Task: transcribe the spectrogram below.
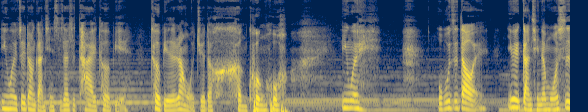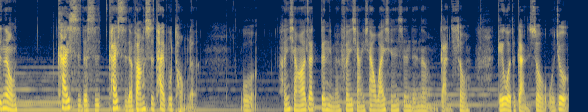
因为这段感情实在是太特别。特别的让我觉得很困惑，因为我不知道哎，因为感情的模式那种开始的时开始的方式太不同了。我很想要再跟你们分享一下 Y 先生的那种感受，给我的感受，我就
